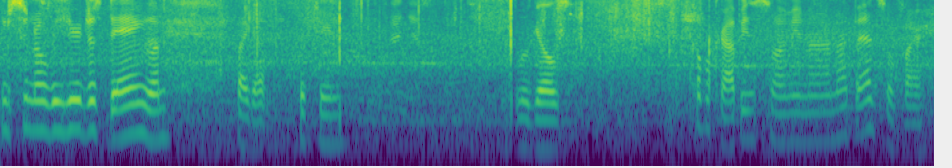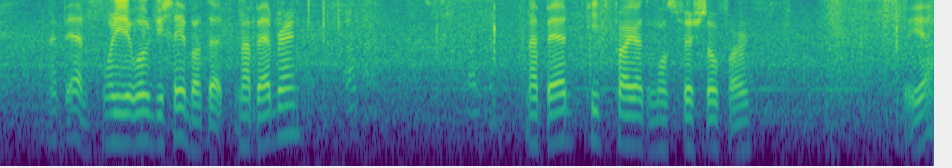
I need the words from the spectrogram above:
I'm sitting over here just dangling. I got 15 bluegills. A couple crappies, so I mean, uh, not bad so far. Not bad. What do you? What would you say about that? Not bad, Brian. Not bad. Pete's probably got the most fish so far. But yeah,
